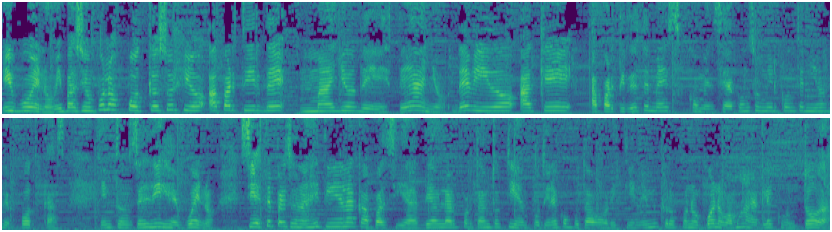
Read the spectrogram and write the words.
y bueno, mi pasión por los podcasts surgió a partir de mayo de este año, debido a que a partir de este mes comencé a consumir contenidos de podcast. Entonces dije, bueno, si este personaje tiene la capacidad de hablar por tanto tiempo, tiene computador y tiene micrófono, bueno, vamos a darle con toda.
